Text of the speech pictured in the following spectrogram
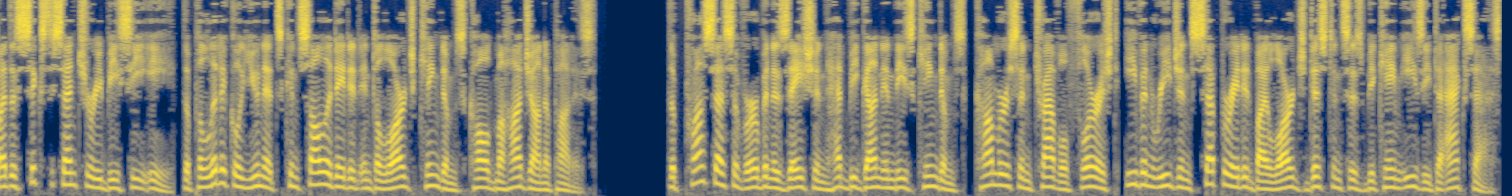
By the 6th century BCE, the political units consolidated into large kingdoms called Mahajanapadas. The process of urbanization had begun in these kingdoms, commerce and travel flourished, even regions separated by large distances became easy to access.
